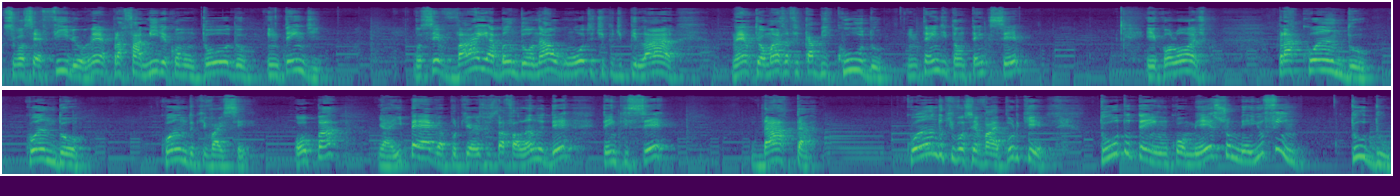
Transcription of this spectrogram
se você é filho, né? Para a família como um todo, entende? Você vai abandonar algum outro tipo de pilar, né? O teu mais vai ficar bicudo, entende? Então tem que ser ecológico. Para quando? Quando? Quando que vai ser? Opa, e aí pega, porque gente está falando de tem que ser data. Quando que você vai? Por quê? Tudo tem um começo, meio, fim. Tudo,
